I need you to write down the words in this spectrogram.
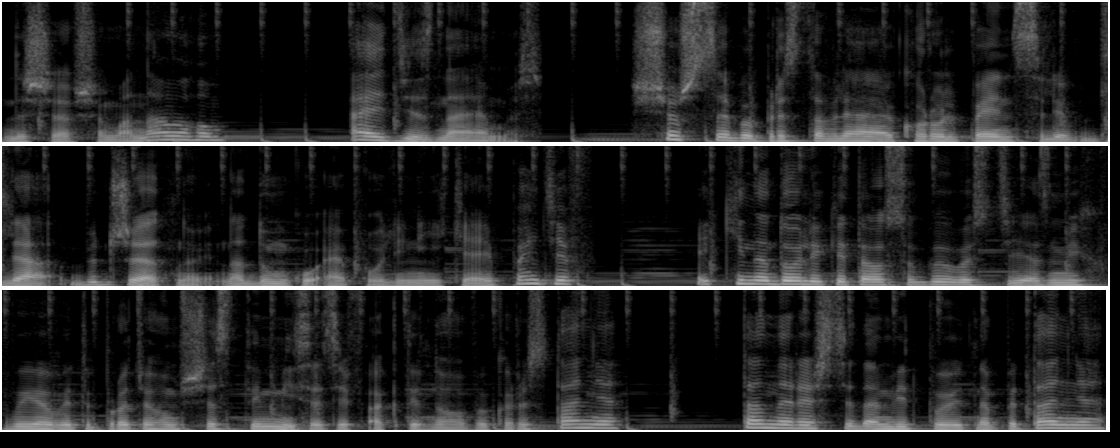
дешевшим аналогом, а й дізнаємось, що ж себе представляє король пенсилів для бюджетної, на думку Apple лінійки iPadів, які недоліки та особливості я зміг виявити протягом 6 місяців активного використання, та нарешті дам відповідь на питання,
